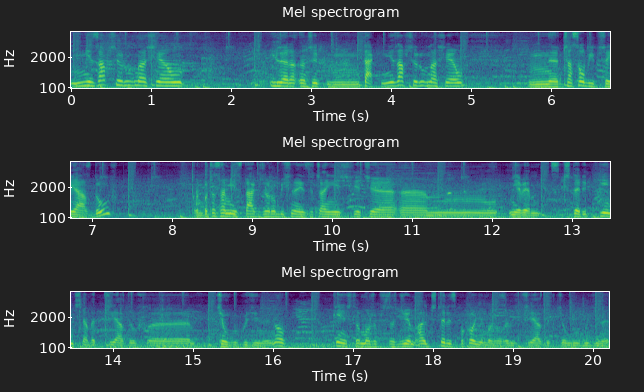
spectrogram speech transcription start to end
nie zawsze równa się ile, znaczy mm, tak, nie zawsze równa się mm, czasowi przejazdów, bo czasami jest tak, że robi się najzwyczajniej w świecie, nie wiem, z 4-5 nawet przyjazdów e, w ciągu godziny. No 5 to może przesadziłem, ale 4 spokojnie można zrobić przyjazdy w ciągu godziny.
